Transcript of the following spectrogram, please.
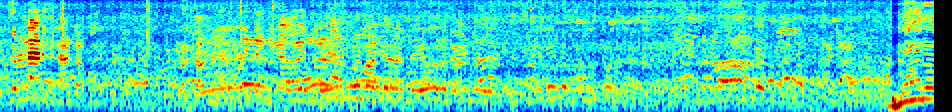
ఇద్దరున్నారు దాంట్లో ఇప్పుడు తగ్గిన ఇద్దరున్నారు రాను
